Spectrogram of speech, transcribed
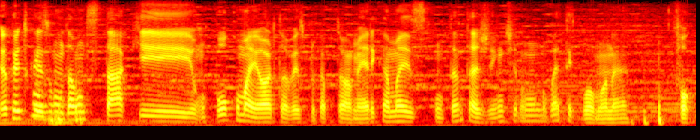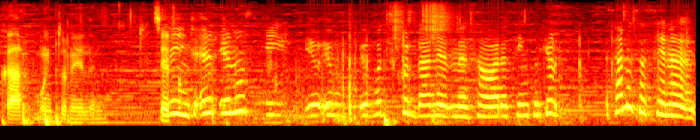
eu acredito que eles vão dar um destaque um pouco maior talvez pro Capitão América, mas com tanta gente não, não vai ter como, né? Focar muito nele, né? Gente, eu, eu não sei. Eu, eu, eu vou discordar ne- nessa hora, assim, porque sabe essa cena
